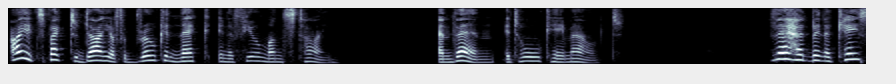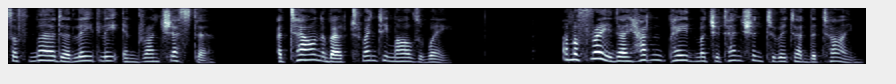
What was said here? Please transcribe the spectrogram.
I expect to die of a broken neck in a few months' time. And then it all came out. There had been a case of murder lately in Brunchester, a town about twenty miles away. I'm afraid I hadn't paid much attention to it at the time,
